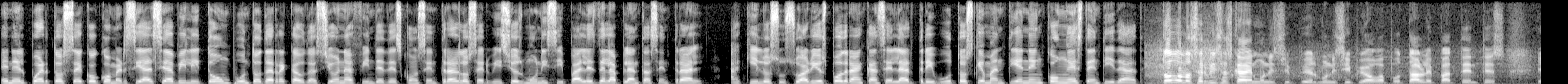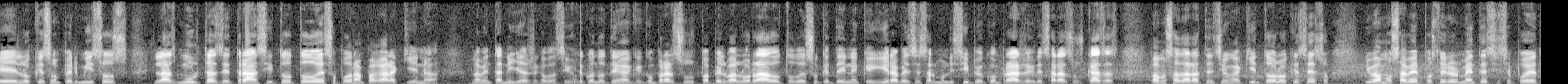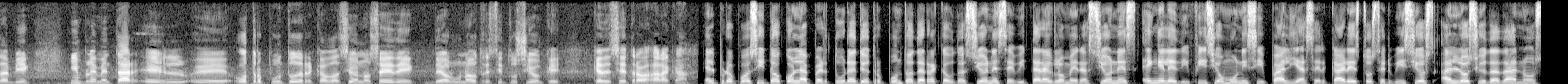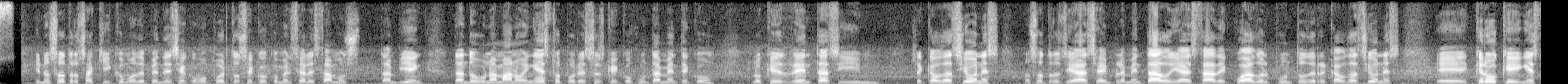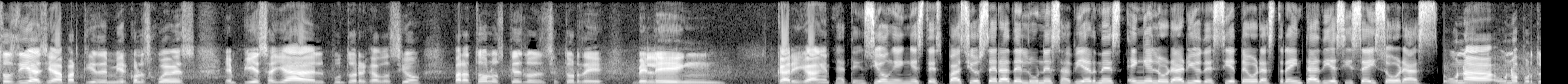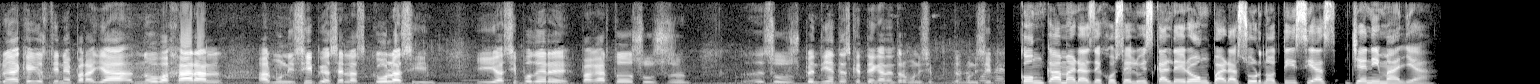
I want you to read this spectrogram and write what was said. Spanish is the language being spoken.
En el puerto seco comercial se habilitó un punto de recaudación a fin de desconcentrar los servicios municipales de la planta central. Aquí los usuarios podrán cancelar tributos que mantienen con esta entidad. Todos los servicios que hay en el municipio, agua potable, patentes, eh, lo que son permisos, las multas de tránsito, todo eso podrán pagar aquí en la, la ventanilla de recaudación. Cuando tengan que comprar su papel valorado, todo eso que tienen que ir a veces al municipio, comprar, regresar a sus casas, vamos a dar atención aquí en todo lo que es eso y vamos a ver posteriormente si se puede también implementar el eh, otro punto de recaudación, no sé, de, de alguna otra institución que, que desee trabajar acá. El propósito con la apertura de otro punto de recaudación es evitar aglomeraciones en el edificio municipal y acercar estos servicios a los ciudadanos. Y nosotros aquí como dependencia, como Puerto Seco Comercial, estamos también dando una mano en esto, por eso es que conjuntamente con lo que es rentas y recaudaciones, nosotros ya se ha implementado, ya está adecuado el punto de recaudaciones. Eh, creo que en estos días, ya a partir de miércoles, jueves, empieza ya el punto de recaudación para todos los que es lo del sector de Belén, Carigán. La atención en este espacio será de lunes a viernes en el horario de 7 horas 30 a 16 horas. Una, una oportunidad que ellos tienen para ya no bajar al, al municipio, hacer las colas y, y así poder eh, pagar todos sus, eh, sus pendientes que tengan dentro del municipio. Con cámaras de José Luis Calderón para Sur Noticias, Jenny Maya.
